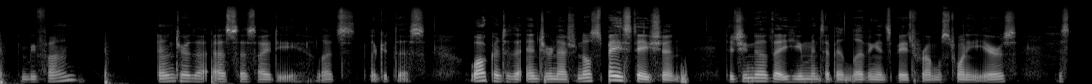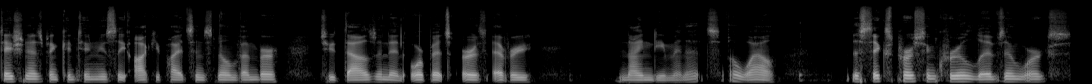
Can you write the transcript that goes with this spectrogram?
it'll be fun. Enter the SSID. Let's look at this. Welcome to the International Space Station. Did you know that humans have been living in space for almost 20 years? The station has been continuously occupied since November 2000 and orbits Earth every 90 minutes. Oh, wow. The six person crew lives and works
